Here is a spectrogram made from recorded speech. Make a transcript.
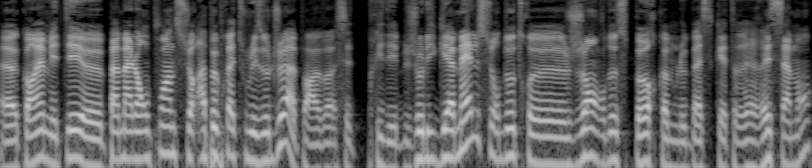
quand même été pas mal en pointe sur à peu près tous les autres jeux, à part avoir s'être pris des jolies gamelles sur d'autres euh, genres de sports comme le basket ré- récemment.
